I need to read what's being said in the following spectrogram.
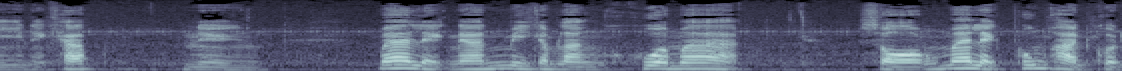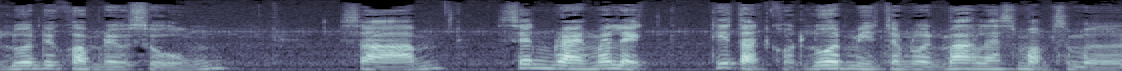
นี้นะครับ 1. แม่เหล็กนั้นมีกำลังขั้วมาก 2. แม่เหล็กพุ่งผ่านขดลวดด้วยความเร็วสูง 3. เส้นแรงแม่เหล็กที่ตัดขดลวดมีจำนวนมากและสม่ำเสมอ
